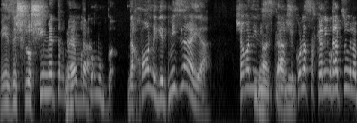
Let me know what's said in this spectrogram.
מאיזה 30 מטר. מהמקום, הוא נכון, נגד מי זה היה? עכשיו אני נזכר. שכל השחקנים רצו אליו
